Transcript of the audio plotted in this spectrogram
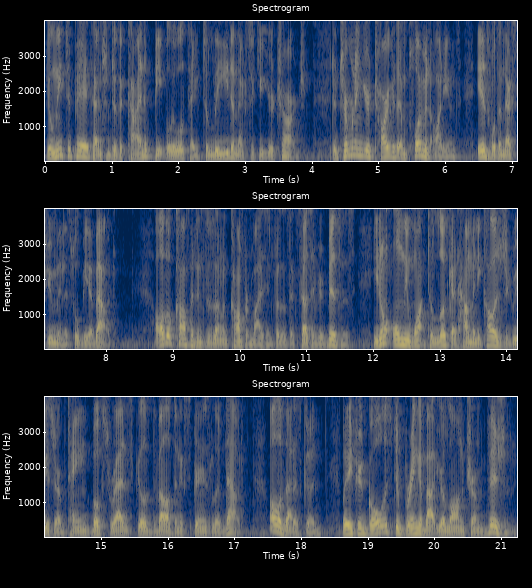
you'll need to pay attention to the kind of people it will take to lead and execute your charge. Determining your target employment audience is what the next few minutes will be about. Although competence is uncompromising for the success of your business, you don't only want to look at how many college degrees are obtained, books read, skills developed, and experience lived out. All of that is good, but if your goal is to bring about your long term vision,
